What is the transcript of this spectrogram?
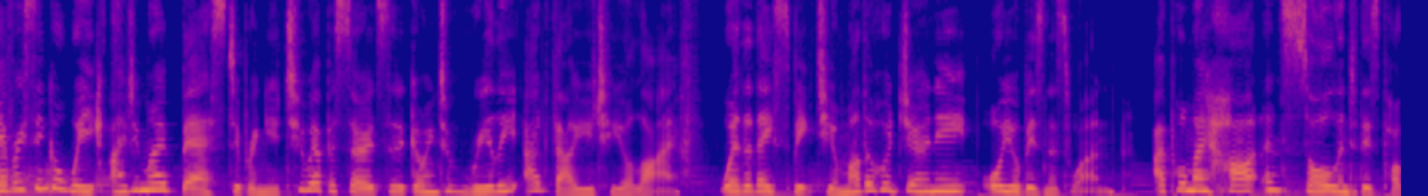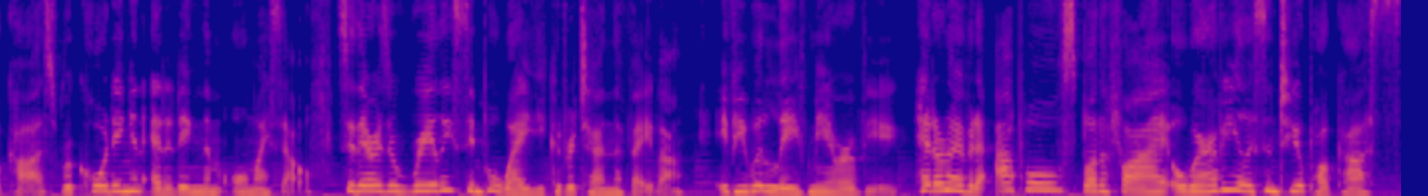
Every single week, I do my best to bring you two episodes that are going to really add value to your life, whether they speak to your motherhood journey or your business one. I pour my heart and soul into this podcast, recording and editing them all myself. So there is a really simple way you could return the favor. If you would leave me a review, head on over to Apple, Spotify, or wherever you listen to your podcasts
